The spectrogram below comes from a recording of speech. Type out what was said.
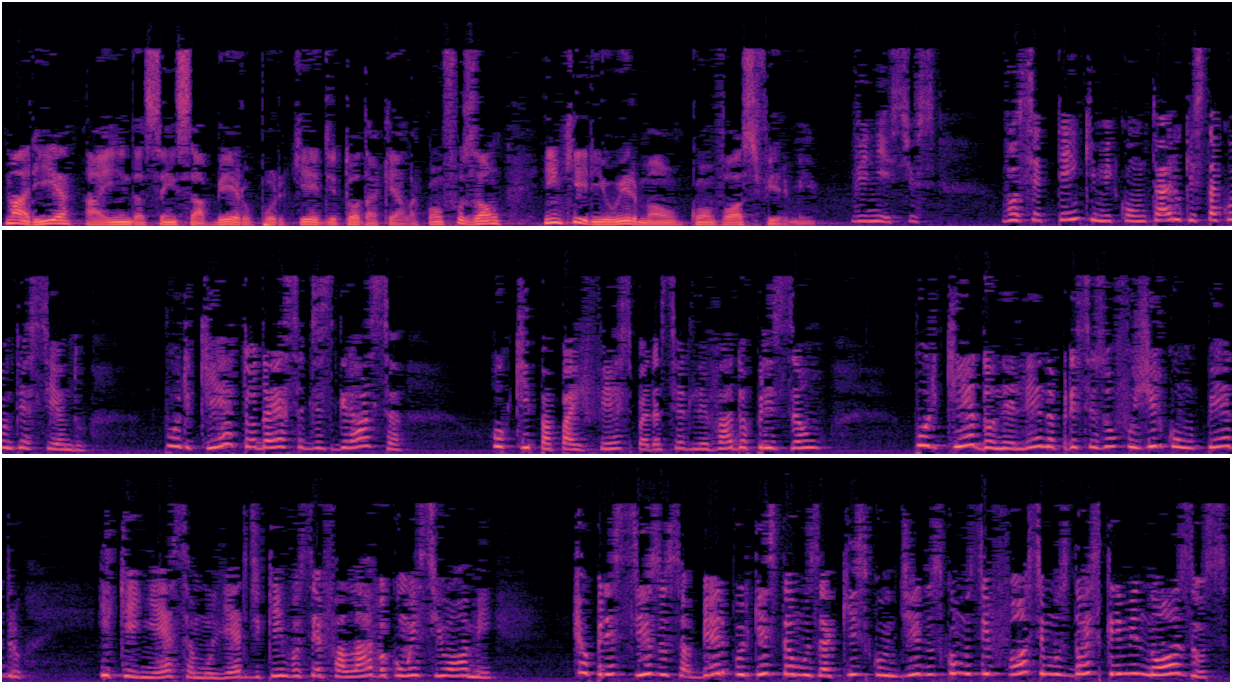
Maria, ainda sem saber o porquê de toda aquela confusão, inquiriu o irmão com voz firme. Vinícius, você tem que me contar o que está acontecendo. Por que toda essa desgraça? O que papai fez para ser levado à prisão? Por que Dona Helena precisou fugir com o Pedro? E quem é essa mulher de quem você falava com esse homem? Eu preciso saber por que estamos aqui escondidos como se fôssemos dois criminosos.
